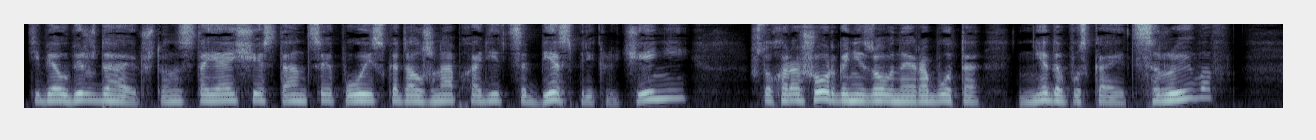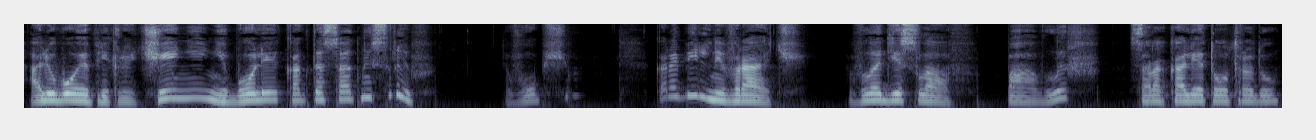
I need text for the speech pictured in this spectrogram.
тебя убеждают, что настоящая станция поиска должна обходиться без приключений, что хорошо организованная работа не допускает срывов, а любое приключение не более как досадный срыв. В общем, корабельный врач Владислав Павлыш, сорока лет от роду,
